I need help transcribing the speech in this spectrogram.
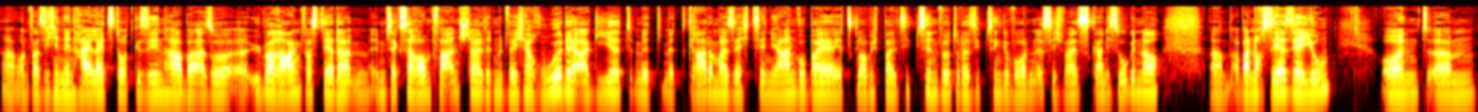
und was ich in den Highlights dort gesehen habe, also äh, überragend, was der da im, im Sechserraum veranstaltet, mit welcher Ruhe der agiert, mit, mit gerade mal 16 Jahren, wobei er jetzt, glaube ich, bald 17 wird oder 17 geworden ist. Ich weiß es gar nicht so genau, ähm, aber noch sehr, sehr jung. Und ähm,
